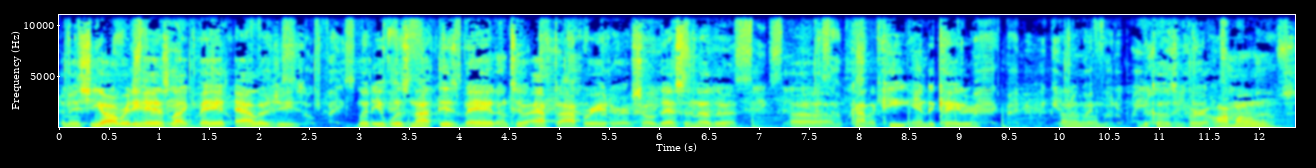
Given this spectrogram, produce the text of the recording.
And then she already has like bad allergies, but it was not this bad until after I bred her. So that's another um, kind of key indicator um, because of her hormones.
